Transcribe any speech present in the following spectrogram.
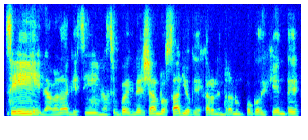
Sí, la verdad que sí, no se puede creer. Ya en Rosario que dejaron entrar un poco de gente,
